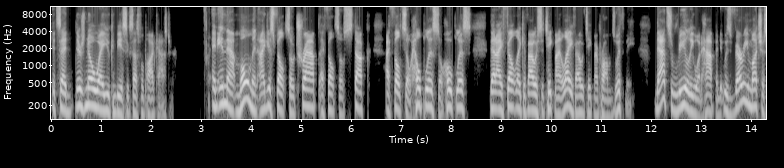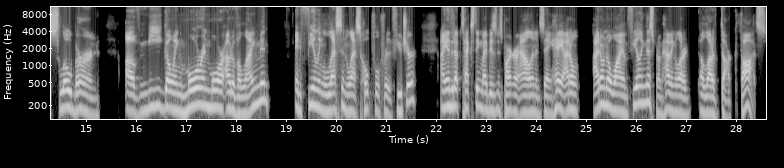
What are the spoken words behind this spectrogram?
It said, There's no way you can be a successful podcaster. And in that moment, I just felt so trapped. I felt so stuck. I felt so helpless, so hopeless that I felt like if I was to take my life, I would take my problems with me. That's really what happened. It was very much a slow burn of me going more and more out of alignment and feeling less and less hopeful for the future. I ended up texting my business partner Alan and saying, "Hey, I don't I don't know why I'm feeling this, but I'm having a lot of a lot of dark thoughts."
